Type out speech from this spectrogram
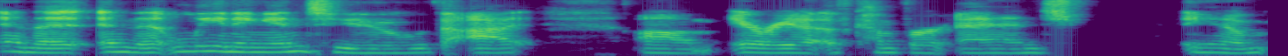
and that, and that leaning into that, um, area of comfort and you know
